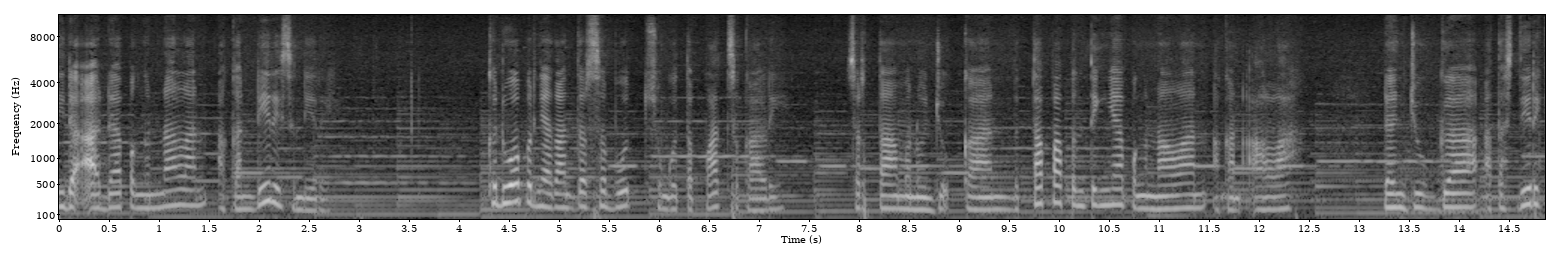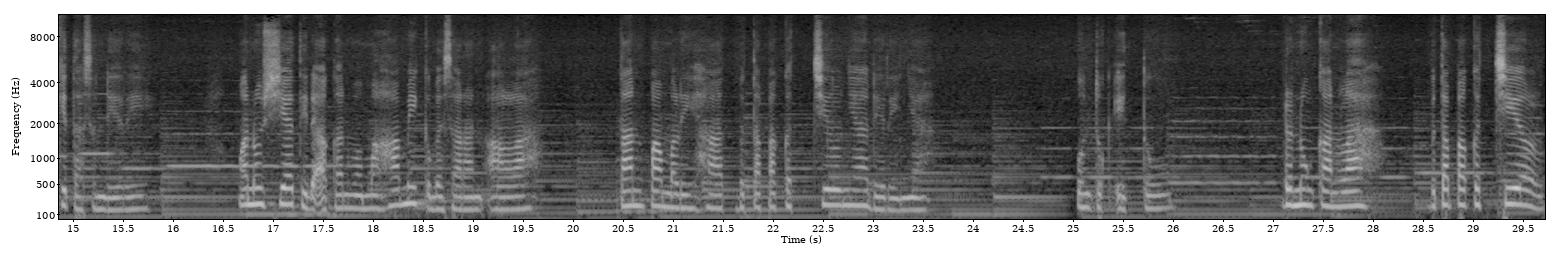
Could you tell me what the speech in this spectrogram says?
tidak ada pengenalan akan diri sendiri. Kedua pernyataan tersebut sungguh tepat sekali, serta menunjukkan betapa pentingnya pengenalan akan Allah dan juga atas diri kita sendiri. Manusia tidak akan memahami kebesaran Allah tanpa melihat betapa kecilnya dirinya. Untuk itu, renungkanlah betapa kecil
